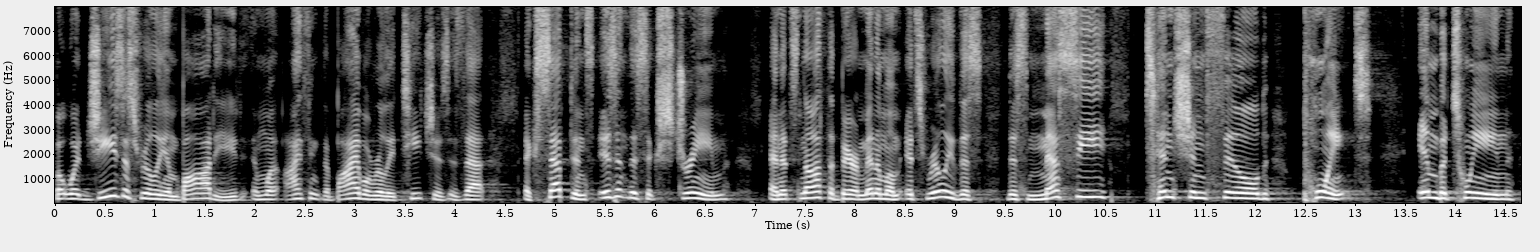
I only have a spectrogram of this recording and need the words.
But what Jesus really embodied, and what I think the Bible really teaches, is that acceptance isn't this extreme and it's not the bare minimum. It's really this, this messy, tension filled point in between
